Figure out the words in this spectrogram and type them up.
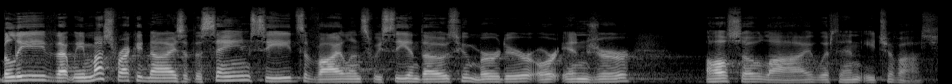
believed that we must recognize that the same seeds of violence we see in those who murder or injure also lie within each of us.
